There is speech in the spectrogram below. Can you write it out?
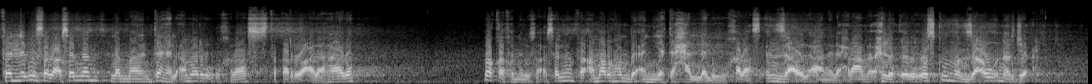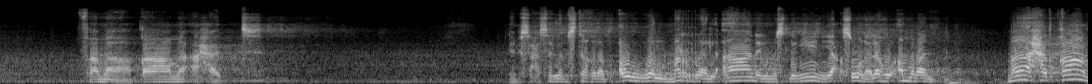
فالنبي صلى الله عليه وسلم لما انتهى الأمر وخلاص استقروا على هذا وقف النبي صلى الله عليه وسلم فأمرهم بأن يتحللوا. خلاص انزعوا الآن الإحرام احلقوا رؤوسكم وانزعوا نرجع فما قام أحد. النبي صلى الله عليه وسلم استغرب. أول مرة الآن المسلمين يعصون له امرا. ما أحد قام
